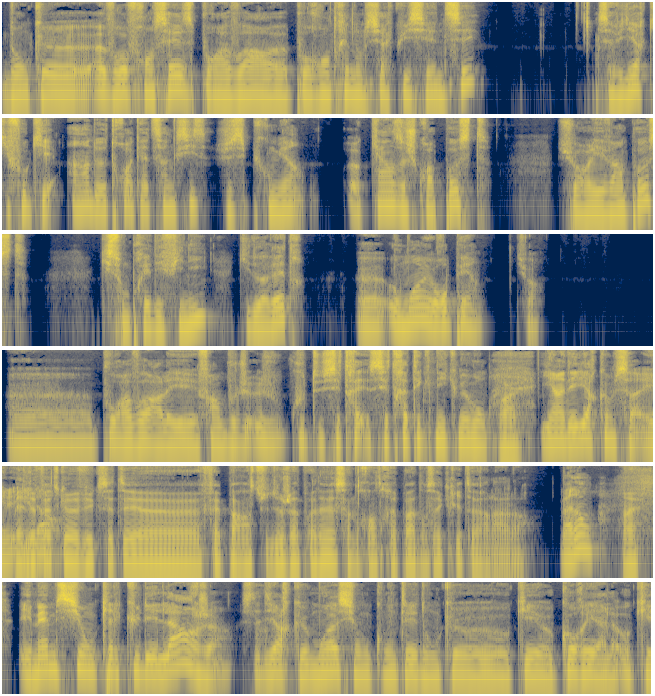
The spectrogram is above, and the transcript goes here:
Donc euh, œuvre française pour avoir euh, pour rentrer dans le circuit CNC, ça veut dire qu'il faut qu'il y ait 1, 2, 3, 4, 5, 6, je sais plus combien, euh, 15 je crois postes sur les 20 postes qui sont prédéfinis, qui doivent être euh, au moins européens, tu vois. Euh, pour avoir les. Enfin, c'est très, technique, mais bon, il Ouais. y a un délire comme ça. Et, Mais et le là- fait que vu que c'était euh, fait par un studio japonais, ça ne rentrait pas dans ces critères-là alors. Bah non. Ouais. Et même si on calculait large, c'est-à-dire que moi, si on comptait donc, euh, ok, euh, coréal, ok,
